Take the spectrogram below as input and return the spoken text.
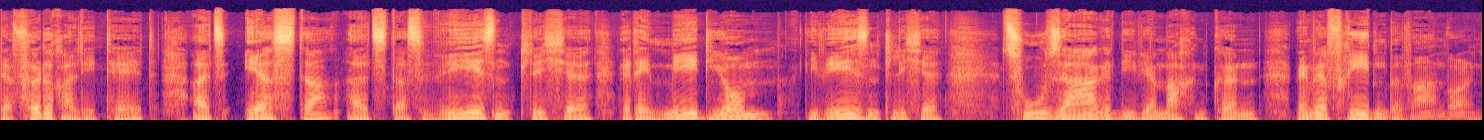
der Föderalität als erster, als das wesentliche Remedium, die wesentliche Zusage, die wir machen können, wenn wir Frieden bewahren wollen,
